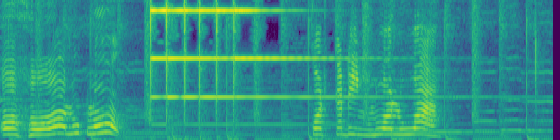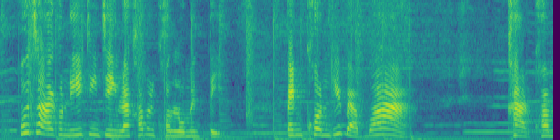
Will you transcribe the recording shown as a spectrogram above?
โอ้โห ลูกๆ กดกระดิ่งรัวๆ ผู้ชายคนนี้จริง ๆ แล้วเขาเป็นคนโรแมนติก เป็นคนที่แบบว่า ขาดความ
